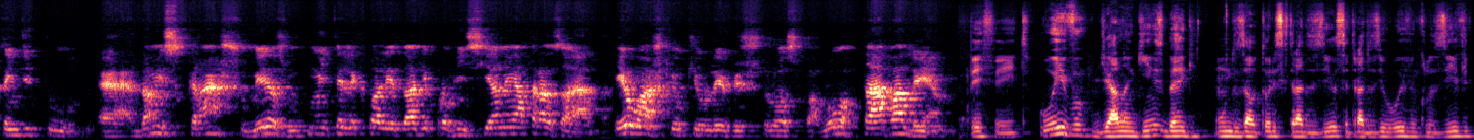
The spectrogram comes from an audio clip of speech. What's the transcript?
tem de tudo. É, dá um escracho mesmo com uma intelectualidade provinciana e atrasada. Eu acho que o que o Levi-Strauss falou está valendo. Perfeito. Uivo, de Allen Ginsberg, um dos autores que traduziu, você traduziu Uivo, inclusive,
